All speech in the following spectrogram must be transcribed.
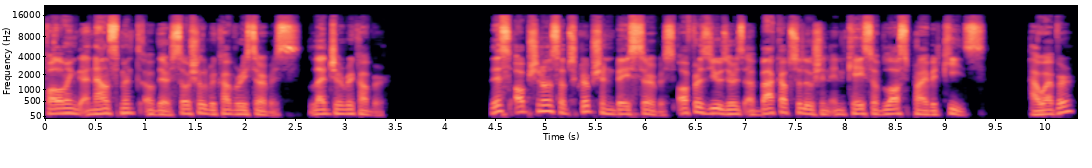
following the announcement of their social recovery service, Ledger Recover. This optional subscription based service offers users a backup solution in case of lost private keys. However,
